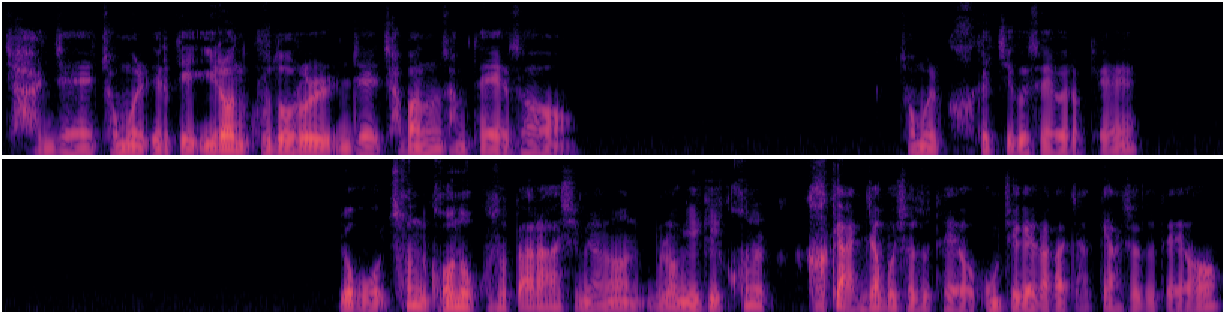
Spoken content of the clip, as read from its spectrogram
자, 이제 점을 이렇게 이런 구도를 이제 잡아 놓은 상태에서 점을 크게 찍으세요. 이렇게. 요거 선 그어 놓고서 따라 하시면은 물론 이렇게 선을 크게 안 잡으셔도 돼요. 공책에다가 작게 하셔도 돼요.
